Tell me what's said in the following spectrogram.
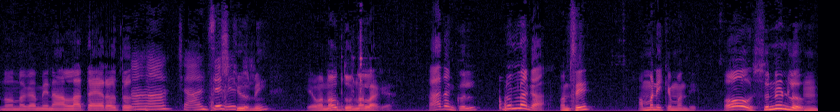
నున్నగా మీ నాన్నలా తయారవుతావు ఆహా, ఛాన్సే లేదు. ఎక్స్క్యూజ్ మీ ఏమన్నావు? దున్నలాగా. కాదంకుల్ నున్నగా. వంశీ అమ్మ నీకేమంది? ఓ సున్నుండ్లు.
